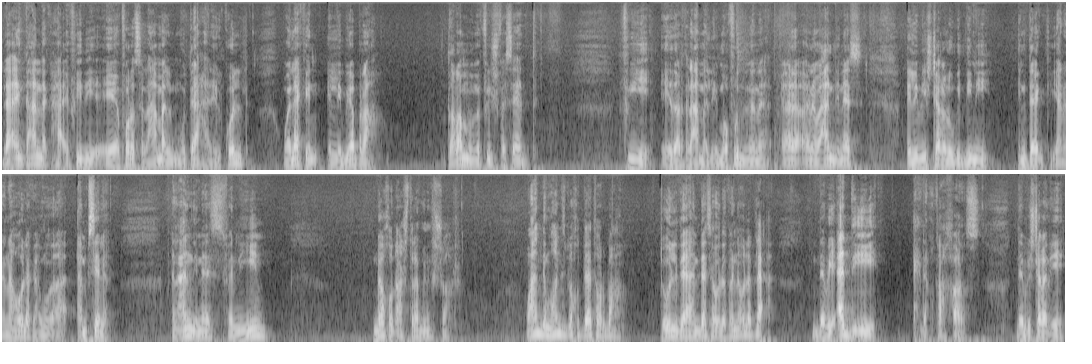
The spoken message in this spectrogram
لا أنت عندك حق في دي. هي فرص العمل متاحة للكل ولكن اللي بيبرع طالما ما فيش فساد في إدارة العمل المفروض إن أنا أنا عندي ناس اللي بيشتغلوا بيديني إنتاج. يعني أنا هقول لك أمثلة. أنا عندي ناس فنيين بياخد 10000 جنيه في الشهر وعندي مهندس بياخد 3 و4 تقول لي ده هندسة وده فن؟ أقول لك لا. ده بيأدي إيه؟ إحنا قطاع خاص. ده بيشتغل إيه؟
